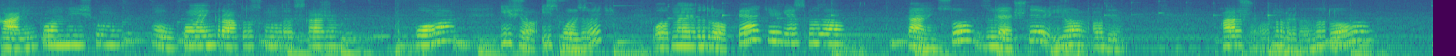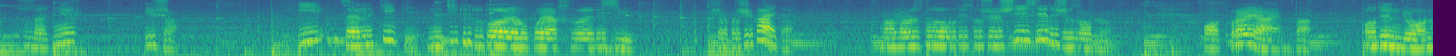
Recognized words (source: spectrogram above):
камінь по-англійському, ну, по майнкрафтовському, так скажем, кома, і все, использовать. От, у мене бедрок 5, як я сказав, камінь 100, земля 4 і йон 1. Хорошо, наприклад, готово. Создать мир і все. І це не тільки, не тільки туторіал по як створити світ. Ще почекайте. Вам може сподобатись те, що я ще слідуюче зроблю. От, провіряємо. Так. Один дьорн.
